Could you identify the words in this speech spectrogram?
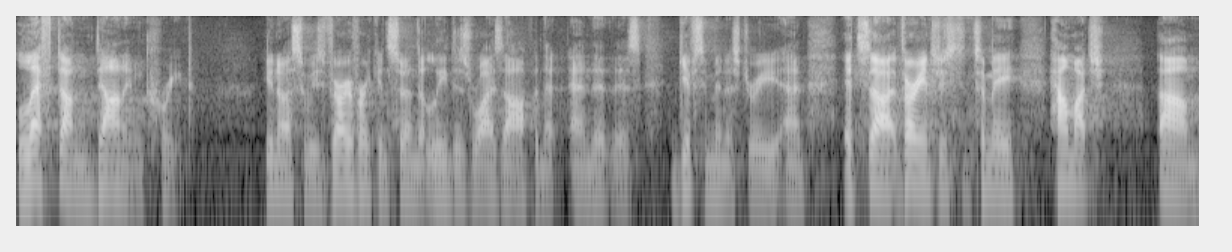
left undone in Crete. You know, so he's very, very concerned that leaders rise up and that, and that there's gifts in ministry. And it's uh, very interesting to me how much um,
